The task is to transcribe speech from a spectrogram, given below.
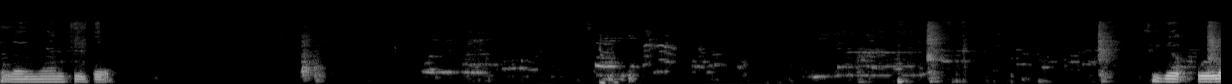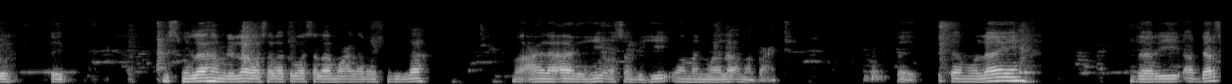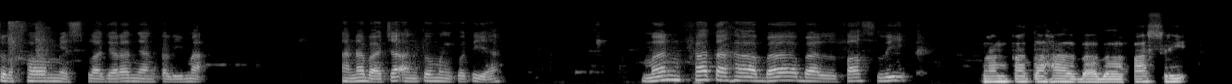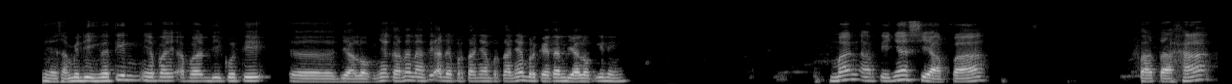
halaman tiga. Tiga puluh. Bismillah, alhamdulillah, wassalatu wassalamu ala rasulillah wa ala alihi wa sahbihi wa man wala amma ba'd. Baik, kita mulai dari Ad-Darsul pelajaran yang kelima. Anda baca, antum mengikuti ya. Man fataha babal fasli. Man fatahal babal fasli. Ya, sambil diingetin ya Pak, apa diikuti eh, dialognya karena nanti ada pertanyaan-pertanyaan berkaitan dialog ini. Man artinya siapa? Fataha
